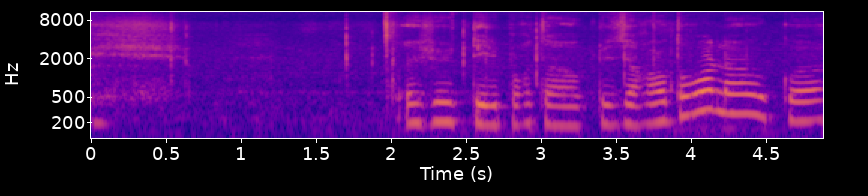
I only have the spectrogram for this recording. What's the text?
Oui. Je téléporte à plusieurs endroits, là, ou quoi?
